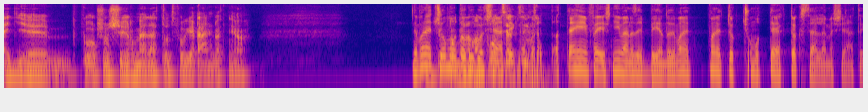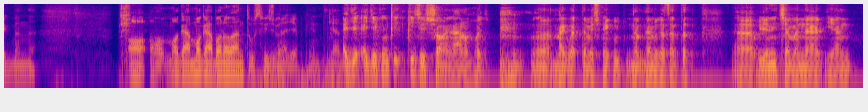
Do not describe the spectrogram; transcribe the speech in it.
egy korsos sör mellett ott fogja rángatni a de van egy csomó dolgos játék, a, a tehénfej, és nyilván az egy béna, de van egy, van egy tök csomó tök, tök szellemes játék benne. A, a magá, magában a One Switch-ben egyébként. Ilyen. Egy, egyébként kicsit sajnálom, hogy megvettem, és még úgy nem, nem igazán, tehát uh, ugye nincsen benne ilyen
